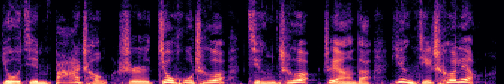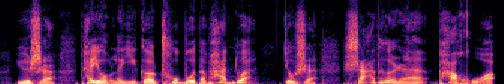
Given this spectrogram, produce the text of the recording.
有近八成是救护车、警车这样的应急车辆。于是他有了一个初步的判断。就是沙特人怕火，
